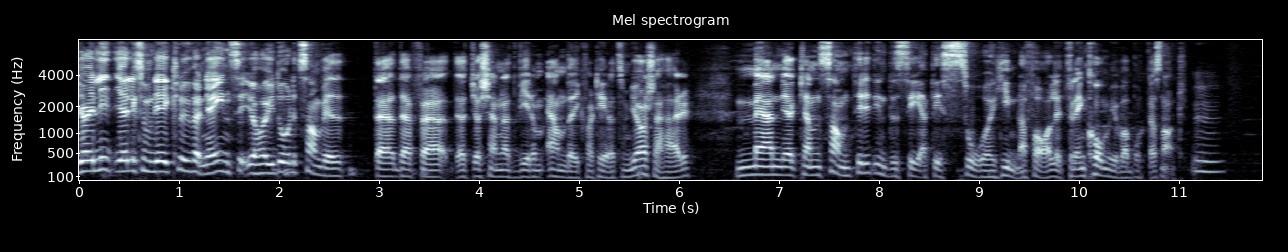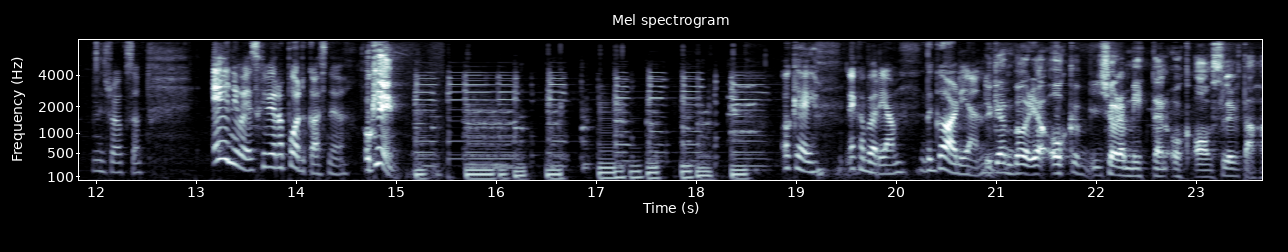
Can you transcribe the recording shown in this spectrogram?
jag är, li, jag, är liksom, jag är kluven, jag, inser, jag har ju dåligt samvete därför att jag känner att vi är de enda i kvarteret som gör så här. Men jag kan samtidigt inte se att det är så himla farligt, för den kommer ju vara borta snart. Det tror jag också. Anyway, ska vi göra podcast nu? Okej, Okej, jag kan börja. The Guardian. du kan börja och köra mitten och avsluta.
